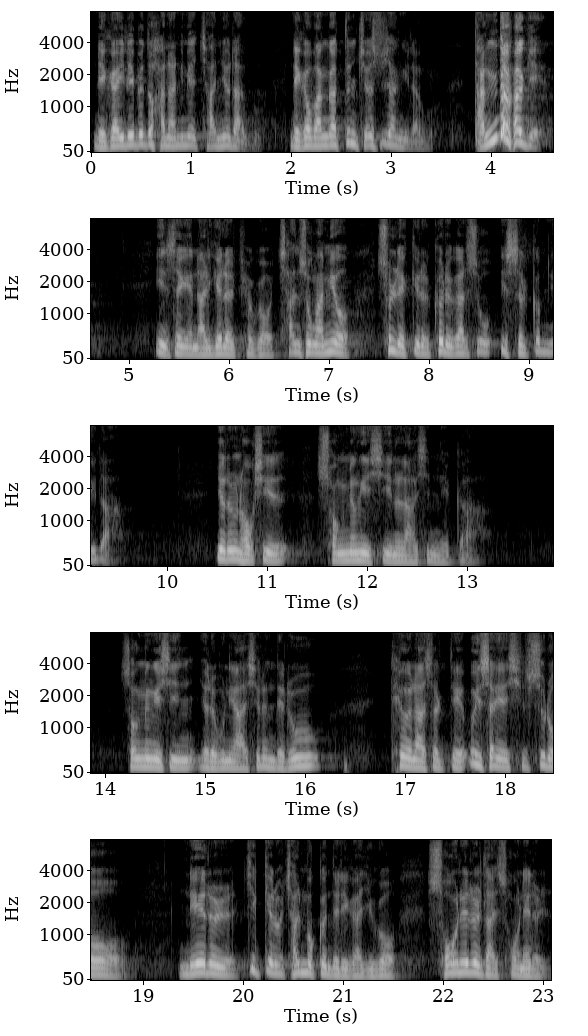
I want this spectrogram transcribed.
내가 이래봬도 하나님의 자녀라고 내가 왕 같은 죄수장이라고 당당하게 인생의 날개를 펴고 찬송하며 순례길을 걸어갈 수 있을 겁니다. 여러분 혹시 성명의 시인을 아십니까? 성명의 시인 여러분이 아시는 대로 태어났을 때 의사의 실수로 뇌를 집게로 잘못 건드려 가지고 손해를 다 손해를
